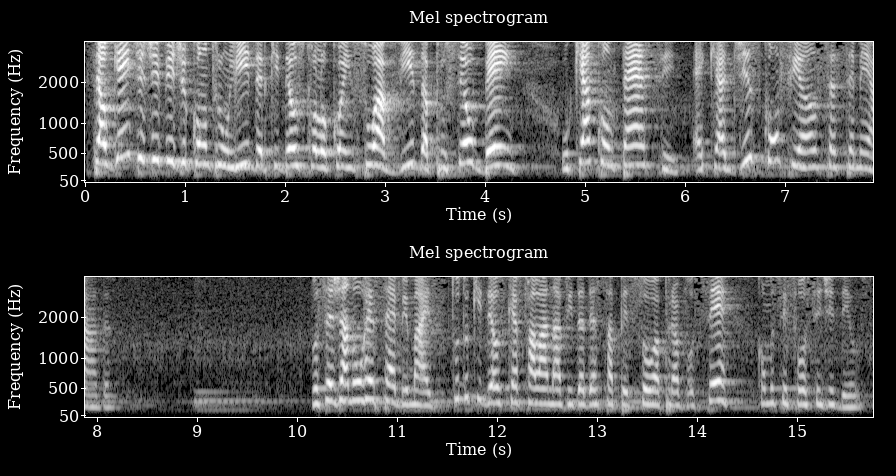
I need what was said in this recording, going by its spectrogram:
Se alguém te divide contra um líder que Deus colocou em sua vida para o seu bem, o que acontece é que a desconfiança é semeada. Você já não recebe mais tudo que Deus quer falar na vida dessa pessoa para você, como se fosse de Deus.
